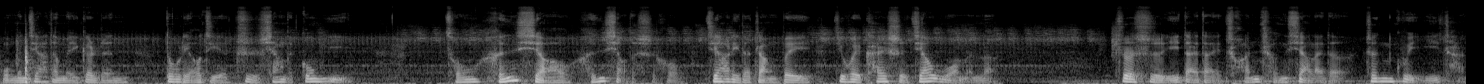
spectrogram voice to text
我们家的每个人都了解制香的工艺。从很小很小的时候，家里的长辈就会开始教我们了。这是一代代传承下来的珍贵遗产。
